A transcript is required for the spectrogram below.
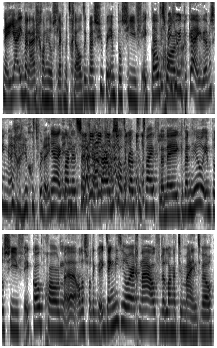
nee, ja, ik ben eigenlijk gewoon heel slecht met geld. Ik ben super impulsief. Ik koop Ja, het is gewoon... beetje hoe je het bekijkt. Hè? Misschien ben jij gewoon heel goed voor de Ja, economie. ik wou net zeggen, daarom zat ik ook te twijfelen. Nee, ik ben heel impulsief. Ik koop gewoon eh, alles wat ik... Ik denk niet heel erg na over de lange termijn. Terwijl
